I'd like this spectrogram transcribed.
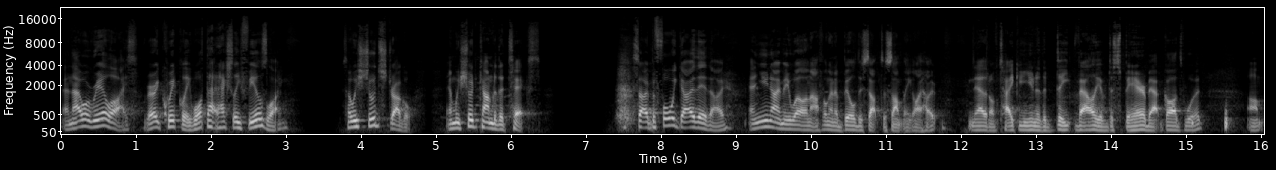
and they will realize very quickly what that actually feels like. So we should struggle, and we should come to the text. So before we go there, though, and you know me well enough, I'm going to build this up to something, I hope, now that I've taken you into the deep valley of despair about God's word. Um,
